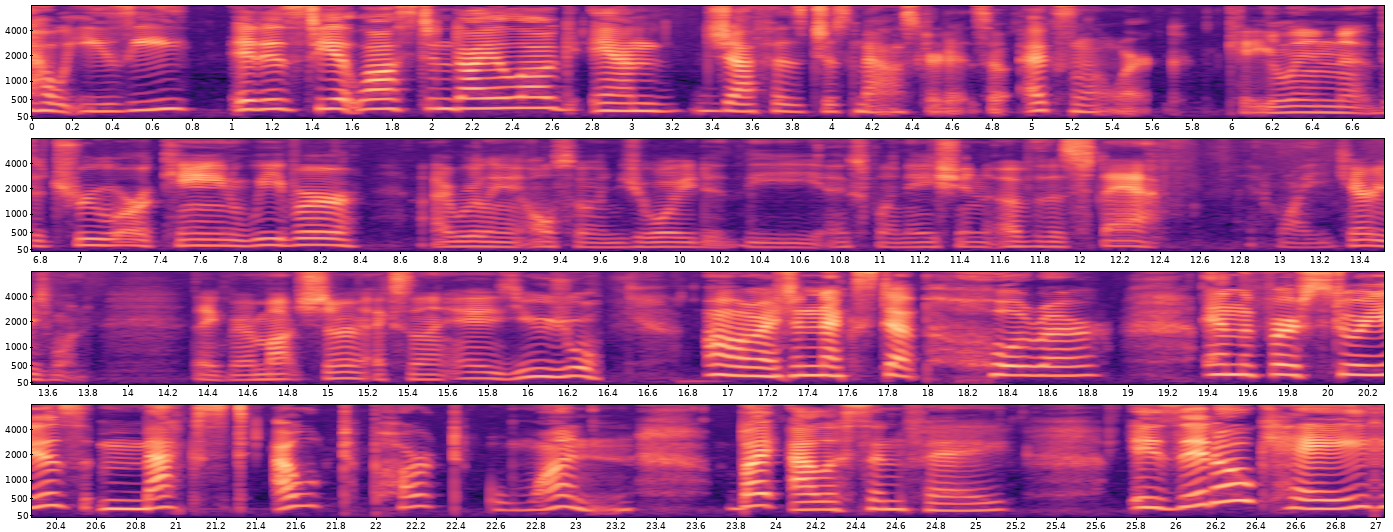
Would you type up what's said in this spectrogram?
how easy it is to get lost in dialogue and jeff has just mastered it so excellent work. Kaylin the true arcane weaver i really also enjoyed the explanation of the staff and why he carries one. Thank you very much sir. Excellent as usual All right, and next up, horror. And the first story is Maxed Out Part 1 by Allison Faye. Is it okay?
